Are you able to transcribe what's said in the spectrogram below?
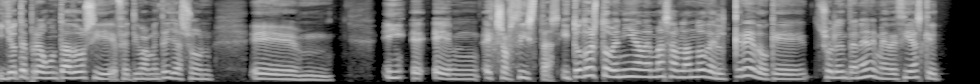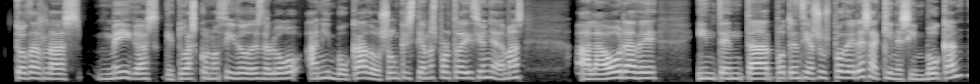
y yo te he preguntado si efectivamente ya son em, eh, em, exorcistas. Y todo esto venía además hablando del credo que suelen tener y me decías que todas las meigas que tú has conocido, desde luego, han invocado, son cristianas por tradición y además a la hora de intentar potenciar sus poderes, a quienes invocan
